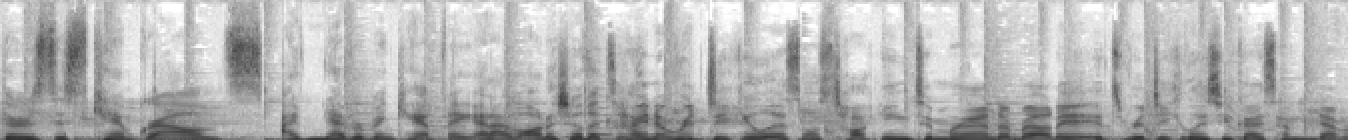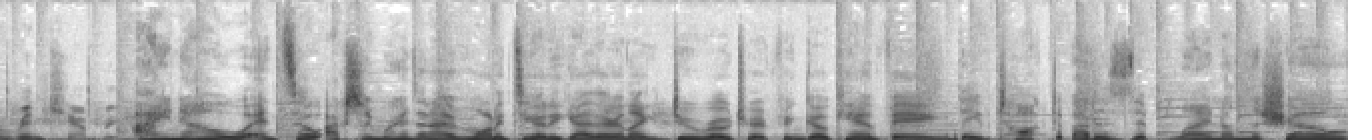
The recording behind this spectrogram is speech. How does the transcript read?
there's this campgrounds. I've never been camping and I'm on a show that's Kind of ridiculous. I was talking to Miranda about it. It's ridiculous you guys have never been camping. I know. And so actually Miranda and I wanted to go together and like do a road trip and go camping. They've talked about a zip line on the show,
